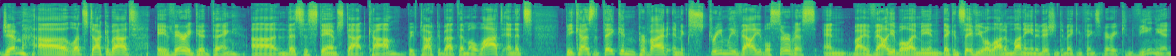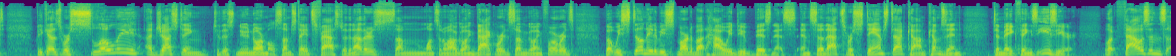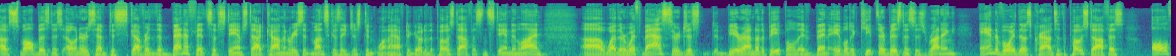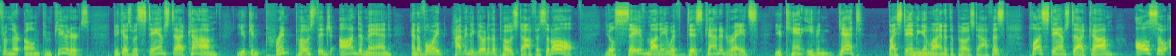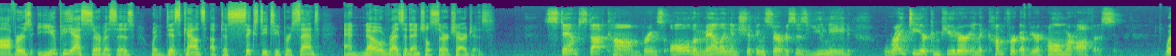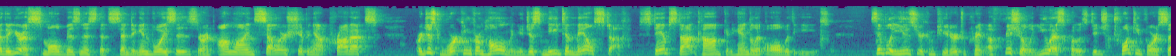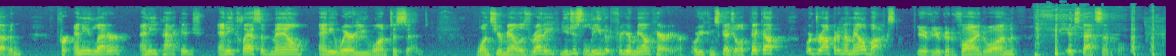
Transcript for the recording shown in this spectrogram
Jim, uh, let's talk about a very good thing. Uh, and this is stamps.com. We've talked about them a lot, and it's because they can provide an extremely valuable service. And by valuable, I mean they can save you a lot of money in addition to making things very convenient because we're slowly adjusting to this new normal. Some states faster than others, some once in a while going backwards, some going forwards, but we still need to be smart about how we do business. And so that's where stamps.com comes in to make things easier. Look, thousands of small business owners have discovered the benefits of stamps.com in recent months because they just didn't want to have to go to the post office and stand in line, uh, whether with masks or just be around other people. They've been able to keep their businesses running and avoid those crowds at the post office all from their own computers. Because with stamps.com, you can print postage on demand and avoid having to go to the post office at all. You'll save money with discounted rates you can't even get by standing in line at the post office. Plus, stamps.com also offers UPS services with discounts up to 62% and no residential surcharges. Stamps.com brings all the mailing and shipping services you need right to your computer in the comfort of your home or office. Whether you're a small business that's sending invoices or an online seller shipping out products, or just working from home and you just need to mail stuff, Stamps.com can handle it all with ease. Simply use your computer to print official U.S. postage 24 7 for any letter, any package, any class of mail, anywhere you want to send. Once your mail is ready, you just leave it for your mail carrier, or you can schedule a pickup or drop it in a mailbox. If you can find one, it's that simple.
